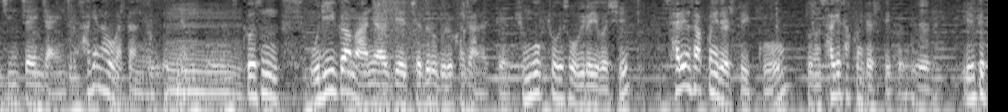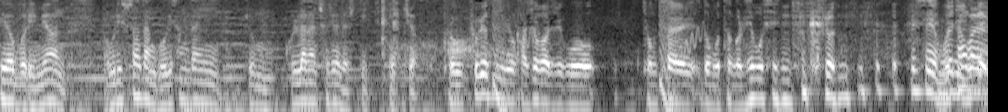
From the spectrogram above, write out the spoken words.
진짜인지 아닌지 확인하고 갔다는 얘기거든요. 그것은 우리가 만약에 제대로 노력하지 않을 때 중국 쪽에서 오히려 이것이 살인 사건이 될 수도 있고 또는 사기 사건이 될 수도 있거든요. 이렇게 되어버리면 우리 수사 당국이 상당히 좀 곤란한 처지가 될 수도 있, 죠 결국 표 교수님 가셔가지고 경찰도 못한 걸 해보신 그런 글쎄요, 못한 걸.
